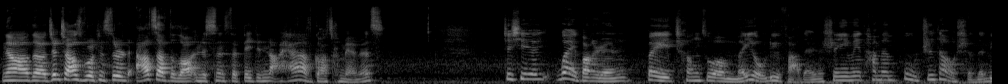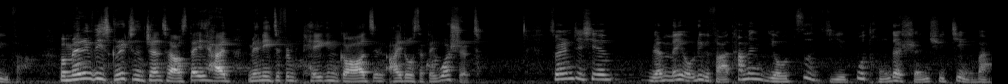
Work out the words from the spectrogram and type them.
Now, the Gentiles were considered outside the law in the sense that they did not have God's commandments. 这些外邦人被称作没有律法的人，是因为他们不知道神的律法。But many of these Greeks and Gentiles, they had many different pagan gods and idols that they worshipped. 虽然这些人没有律法，他们有自己不同的神去敬拜。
